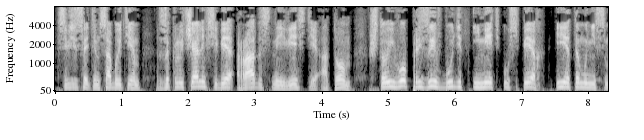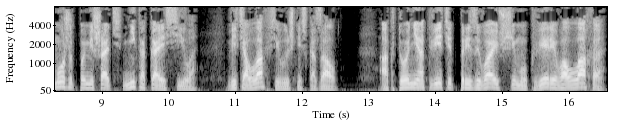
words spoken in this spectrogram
в связи с этим событием, заключали в себе радостные вести о том, что его призыв будет иметь успех, и этому не сможет помешать никакая сила. Ведь Аллах Всевышний сказал — а кто не ответит призывающему к вере в Аллаха,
